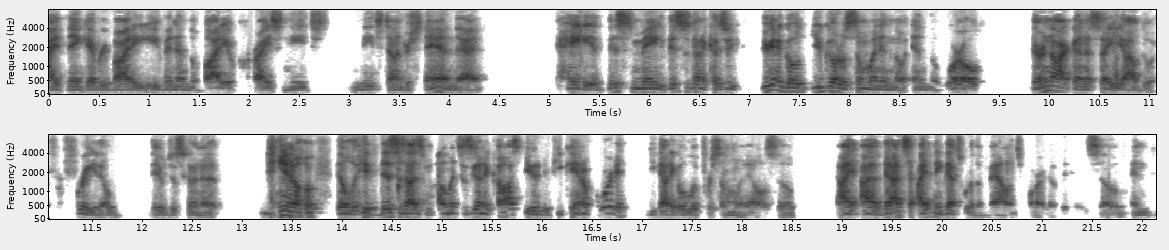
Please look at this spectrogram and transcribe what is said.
i think everybody even in the body of christ needs needs to understand that hey this may this is going to because you're gonna go you go to someone in the in the world, they're not gonna say, Yeah, I'll do it for free. They'll they're just gonna you know, they'll if this is how much it's gonna cost you, and if you can't afford it, you gotta go look for someone else. So I, I that's I think that's where the balance part of it is. So and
